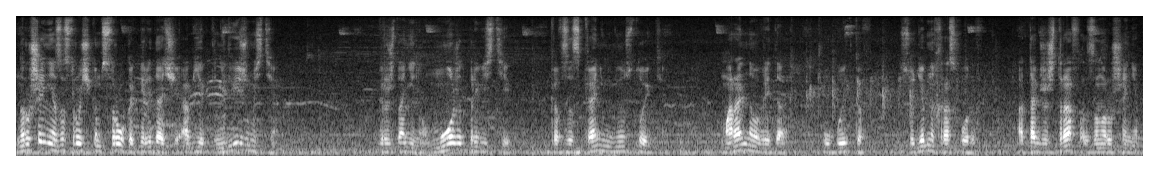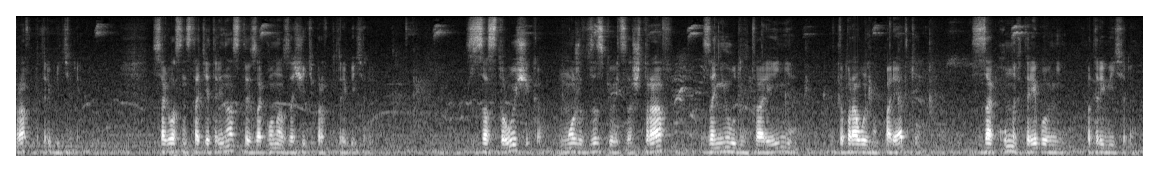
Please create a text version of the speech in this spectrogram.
Нарушение застройщиком срока передачи объекта недвижимости гражданину может привести к взысканию неустойки, морального вреда, убытков, судебных расходов, а также штрафа за нарушение прав потребителей. Согласно статье 13 Закона о защите прав потребителей. С застройщика может взыскиваться штраф за неудовлетворение в добровольном порядке законных требований потребителя –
